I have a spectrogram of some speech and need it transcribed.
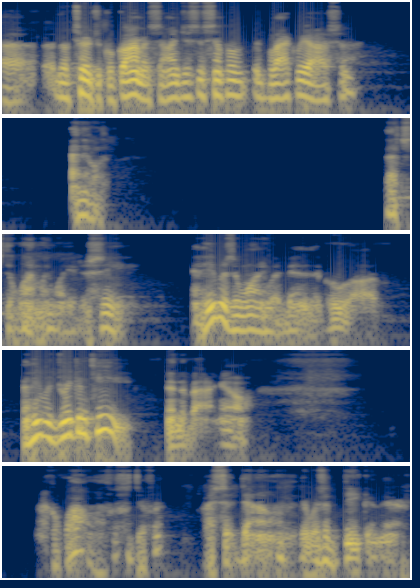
uh, liturgical garments on, just a simple black riasa. And he goes, That's the one we want you to see. And he was the one who had been in the gulag. And he was drinking tea in the back, you know. I go, Wow, this is different. I sit down. There was a deacon there.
